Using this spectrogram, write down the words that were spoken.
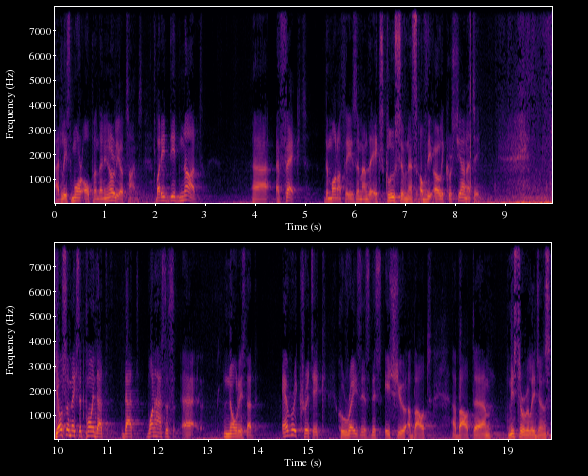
at least more open than in earlier times. But it did not uh, affect the monotheism and the exclusiveness of the early Christianity. He also makes a point that, that one has to uh, notice that every critic who raises this issue about, about um, mystery religions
